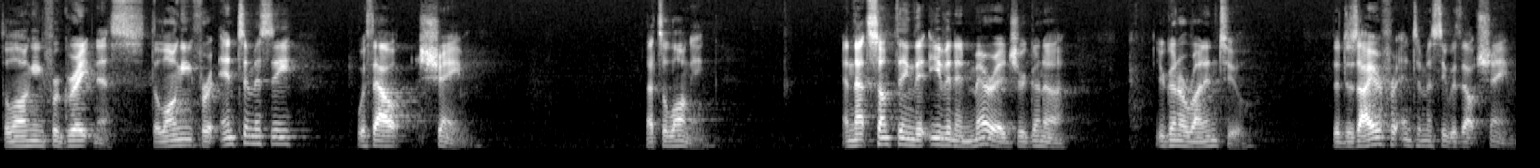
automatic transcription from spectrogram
the longing for greatness, the longing for intimacy without shame. That's a longing. And that's something that even in marriage you're going to you're going to run into. The desire for intimacy without shame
